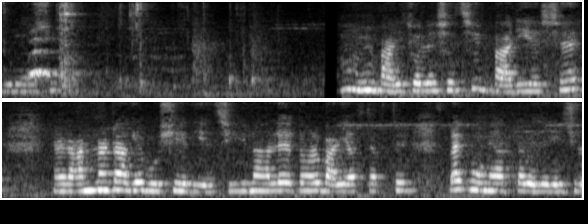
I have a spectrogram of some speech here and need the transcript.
ঘুরে আসি। আমি বাড়ি চলে এসেছি, বাড়ি এসে রান্নাটা আগে বসিয়ে দিয়েছি, নাহলে ধরো বাড়ি আসতে আসতে প্রায় পৌনে আটটা বেজে গেছিল,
